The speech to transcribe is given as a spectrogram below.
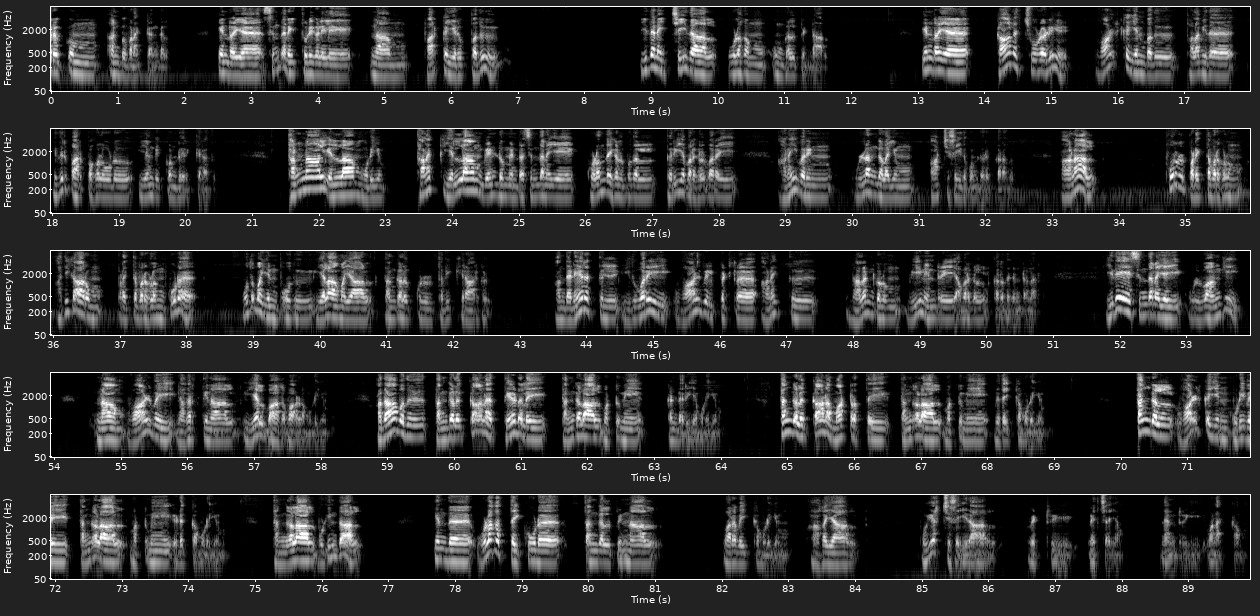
அனைவருக்கும் அன்பு வணக்கங்கள். இன்றைய சிந்தனை துளிகளிலே நாம் பார்க்க இருப்பது இதனை செய்தால் உலகம் உங்கள் பின்னால். இன்றைய காலச்சூழலில் வாழ்க்கை என்பது பலவித எதிர்பார்ப்புகளோடு இயங்கிக் கொண்டிருக்கிறது. தன்னால் எல்லாம் முடியும் தனக்கு எல்லாம் வேண்டும் என்ற சிந்தனையே குழந்தைகள் முதல் பெரியவர்கள் வரை அனைவரின் உள்ளங்களையும் ஆட்சி செய்து கொண்டிருக்கிறது. ஆனால் பொருள் படைத்தவர்களும் அதிகாரம் படைத்தவர்களும் கூட முதுமையின் போது இயலாமையால் தங்களுக்குள் தவிக்கிறார்கள். அந்த நேரத்தில் இதுவரை வாழ்வில் பெற்ற அனைத்து நலன்களும் வீணென்றே அவர்கள் கருதுகின்றனர். இதே சிந்தனையை உள்வாங்கி நாம் வாழ்வை நகர்த்தினால் இயல்பாக வாழ முடியும். அதாவது தங்களுக்கான தேடலை தங்களால் மட்டுமே கண்டறிய முடியும். தங்களுக்கான மாற்றத்தை தங்களால் மட்டுமே விதைக்க முடியும். தங்கள் வாழ்க்கையின் முடிவை தங்களால் மட்டுமே எடுக்க முடியும். தங்களால் முடிந்தால் இந்த உலகத்தை கூட தங்கள் பின்னால் வர வைக்க முடியும். ஆகையால் முயற்சி செய்தால் வெற்றி நிச்சயம். நன்றி வணக்கம்.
